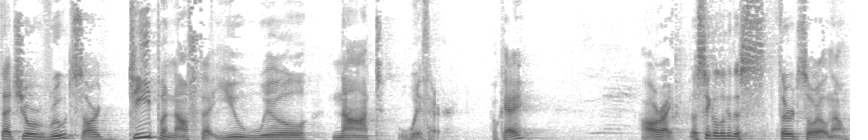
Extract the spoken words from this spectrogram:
that your roots are deep enough that you will not wither. Okay? All right, let's take a look at this third soil now.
